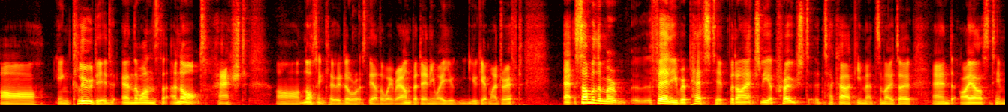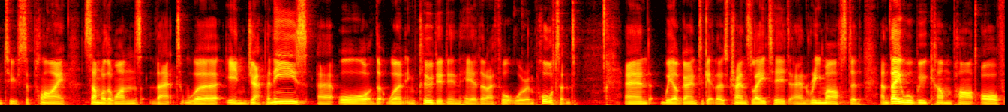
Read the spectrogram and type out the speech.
are included, and the ones that are not hashed are not included, or it's the other way around. But anyway, you you get my drift. Uh, some of them are fairly repetitive, but I actually approached Takaaki Matsumoto and I asked him to supply some of the ones that were in Japanese uh, or that weren't included in here that I thought were important. And we are going to get those translated and remastered, and they will become part of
